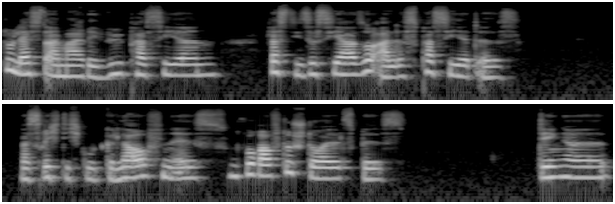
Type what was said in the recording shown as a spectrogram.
Du lässt einmal Revue passieren, was dieses Jahr so alles passiert ist, was richtig gut gelaufen ist und worauf du stolz bist. Dinge,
